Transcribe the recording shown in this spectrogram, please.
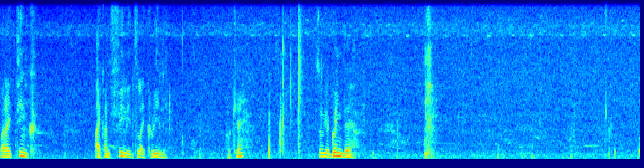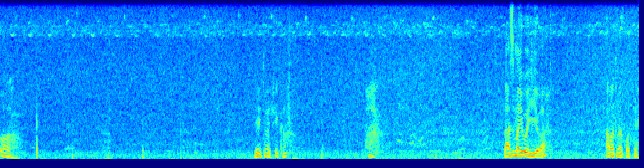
but I think I can feel it like really. Okay? So we are going there. Oh. Ndio tumefika. Lazima iwe hiyo eh? Ama tumepotea.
